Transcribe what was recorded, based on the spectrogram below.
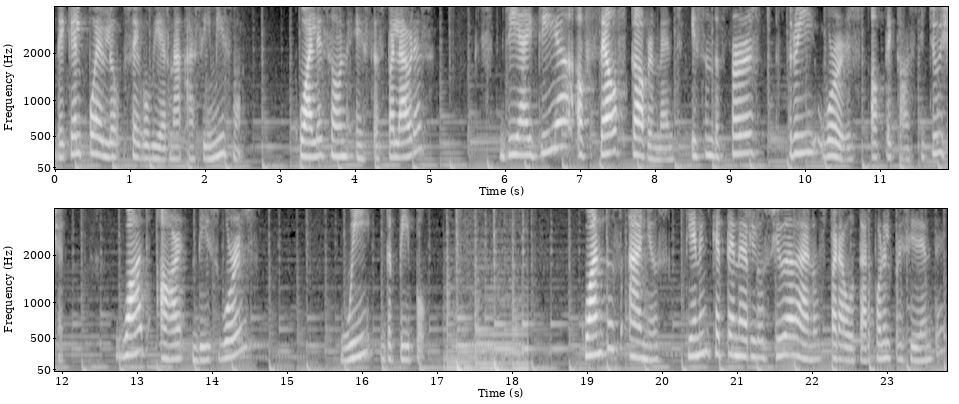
de que el pueblo se gobierna a sí mismo. ¿Cuáles son estas palabras? The idea of self government is in the first three words of the Constitution. What are these words? We the people. ¿Cuántos años tienen que tener los ciudadanos para votar por el presidente?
